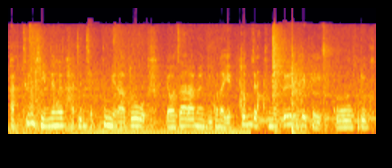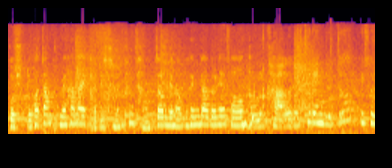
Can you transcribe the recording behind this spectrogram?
같은 기능을 가진 제품이라도 여자라면 누구나 예쁜 제품에 끌리게 돼 있고 그리고 그것이 또 화장품의 하나에 가질 수 있는 큰 장점이라고 생각을 해서 올 가을의 트렌드도 계속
